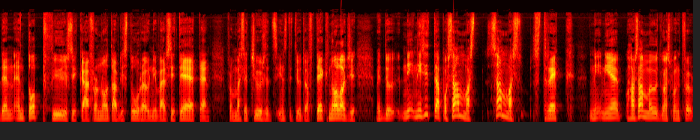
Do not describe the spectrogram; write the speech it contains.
den, en toppfysiker från något av de stora universiteten, från Massachusetts Institute of Technology. Men du, ni, ni sitter på samma, samma streck, ni, ni är, har samma utgångspunkt, för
